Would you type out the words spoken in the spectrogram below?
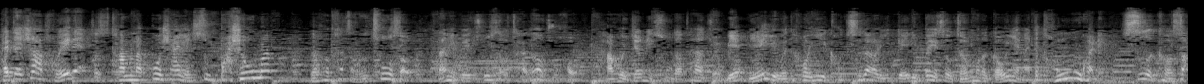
还在下垂的，这是他们的不瞎眼是罢休吗？然后他长着触手，当你被触手缠绕住后，他会将你送到他的嘴边，别以为他会一口吃掉你，给你备受折磨的狗眼来个痛快点！士可杀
